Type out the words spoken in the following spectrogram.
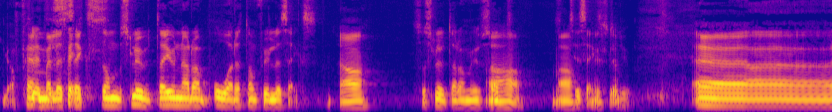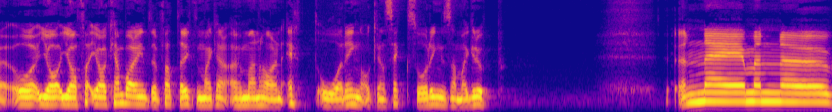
Ja, tre fem till eller sex. sex. De slutar ju när de, året de fyller sex. Ja. Så slutar de ju så att, Jaha. Ja, till sex just blir det. det ju. Eh, och jag, jag, jag kan bara inte fatta riktigt man kan, hur man har en ettåring och en sexåring i samma grupp. Eh, Nej, men... eh,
